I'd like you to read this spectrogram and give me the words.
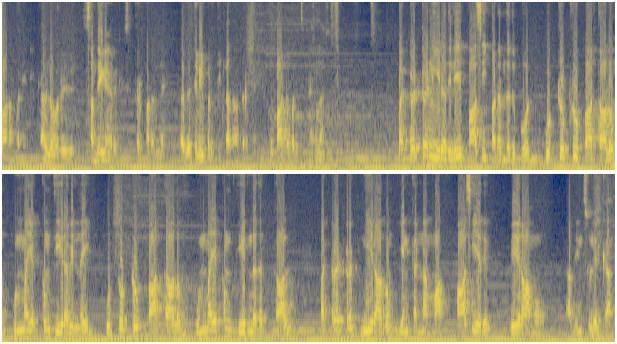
பாடம் பண்ணிட்டு இருக்கேன் அதுல ஒரு சந்தேகம் இருக்கு சித்தர் பாடல்ல. அதை தெளிவுபடுத்திக்கலாம் தான் இருக்கேன் இந்த பாட்டை படிச்சுட்டாங்களா பற்றற்ற நீரதிலே பாசி படர்ந்தது போல் உற்றுற்று பார்த்தாலும் உண்மயக்கம் தீரவில்லை. உற்றுற்று பார்த்தாலும் உண்மயக்கம் தீர்ந்ததற்கால் பற்றற்ற நீராகும் என் கண்ணம்மா பாசியது வீராமோ அப்படின்னு சொல்லியிருக்காங்க.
